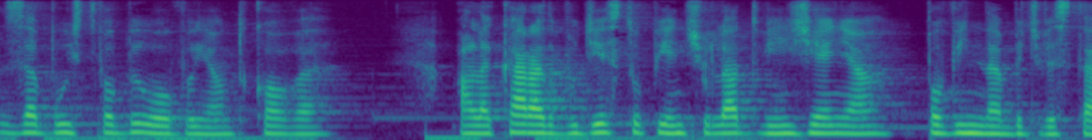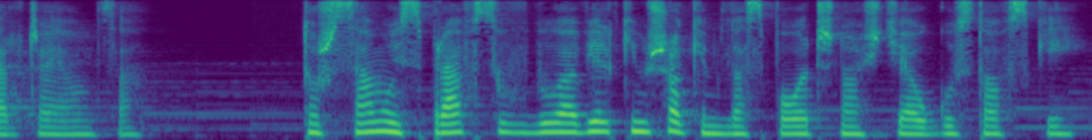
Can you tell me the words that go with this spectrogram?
Zabójstwo było wyjątkowe, ale kara 25 lat więzienia powinna być wystarczająca. Tożsamość sprawców była wielkim szokiem dla społeczności augustowskiej.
